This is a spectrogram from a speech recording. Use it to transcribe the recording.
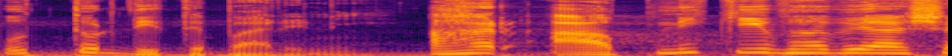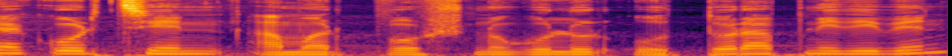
উত্তর দিতে পারেনি। আর আপনি কীভাবে আশা করছেন আমার প্রশ্নগুলোর উত্তর আপনি দিবেন?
